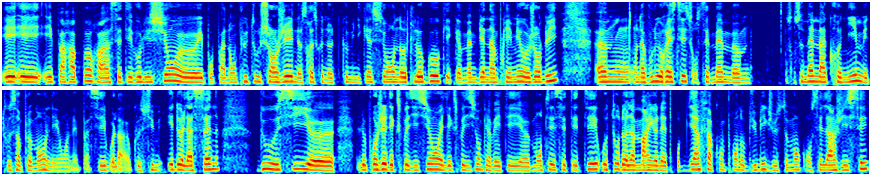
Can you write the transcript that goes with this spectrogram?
Et, et par rapport à cette évolution et pour pas non plus tout changer, ne serait-ce que notre communication, notre logo qui est quand même bien imprimé aujourd'hui, on a voulu voulu rester euh, sur ce même acronyme, et tout simplement, on est, on passé voilà, au costume et de la scène, d'où aussi euh, le projet d'exposition et l'exposition qui avait été euh, montée cet été autour de la marionnette, pour bien faire comprendre au public justement qu'on s'élargissait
